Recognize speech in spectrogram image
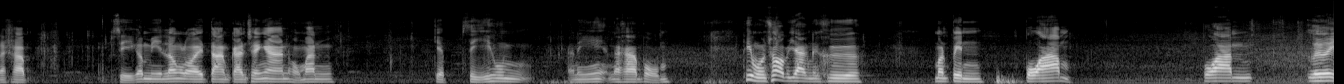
นะครับ สีก็มีร่องรอยตามการใช้งานของมัน เก็บสีหุ้มอันนี้นะครับผม ที่ผมชอบอีกอย่างหนึ่งคือ มันเป็นโปรอาร์มโปรอาร์มเลย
